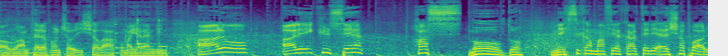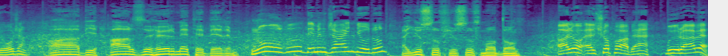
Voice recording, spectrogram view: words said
Allah'ım telefon çalıyor inşallah aklıma gelen değil. Alo. Aleykümselam. Has. Ne oldu? Meksika mafya karteli El Chapo arıyor hocam. Abi arzı hürmet ederim. Ne oldu? Demin cahil diyordun. Ha, Yusuf Yusuf Modon. Alo El Şopo abi. He. Buyur abi.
